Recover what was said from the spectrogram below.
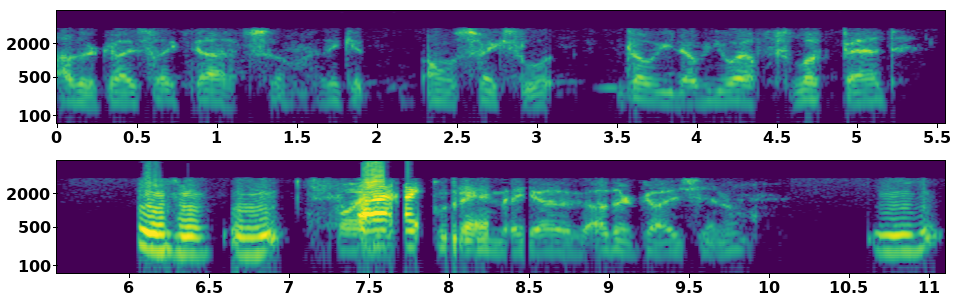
other guys like that. So I think it almost makes the WWF look bad. Mhm. Mhm. By including the uh, other guys, you know. Mhm.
